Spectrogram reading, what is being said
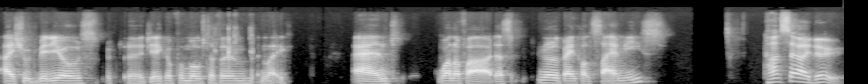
I shoot videos with uh, Jacob for most of them, and like, and one of our there's you know the band called Siamese. Can't say I do.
